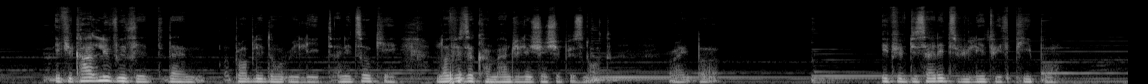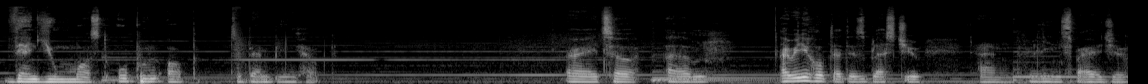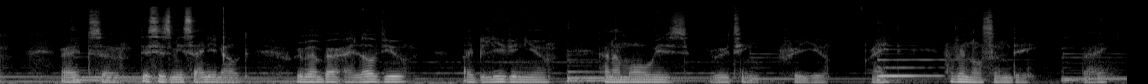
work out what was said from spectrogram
if you can't live with it, then probably don't relate. And it's okay. Love is a command, relationship is not. Right? But if you've decided to relate with people, then you must open up to them being helped. All right. So, um, I really hope that this blessed you and really inspired you, right? So, this is me signing out. Remember, I love you, I believe in you, and I'm always rooting for you, right? Have an awesome day. Bye.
